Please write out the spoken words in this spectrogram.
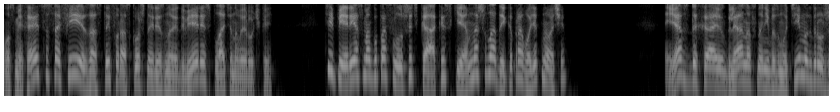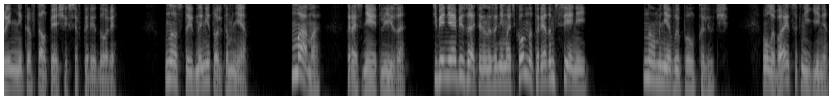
Усмехается София, застыв у роскошной резной двери с платиновой ручкой. «Теперь я смогу послушать, как и с кем наш владыка проводит ночи». Я вздыхаю, глянув на невозмутимых дружинников, толпящихся в коридоре. Но стыдно не только мне. «Мама!» — краснеет Лиза. «Тебе не обязательно занимать комнату рядом с Сеней». «Но мне выпал ключ», — улыбается княгиня.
